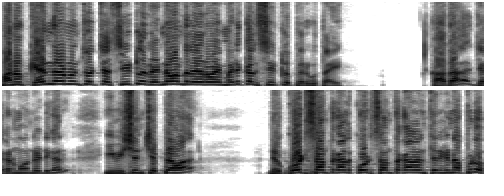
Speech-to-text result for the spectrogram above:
మనం కేంద్రం నుంచి వచ్చే సీట్లు రెండు వందల ఇరవై మెడికల్ సీట్లు పెరుగుతాయి. కాదా జగన్మోహన్ రెడ్డి గారు? ఈ విషయం చెప్పావా? నువ్వు కోటి సంతకాలు కోటి సంతకాలను తిరిగినప్పుడు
